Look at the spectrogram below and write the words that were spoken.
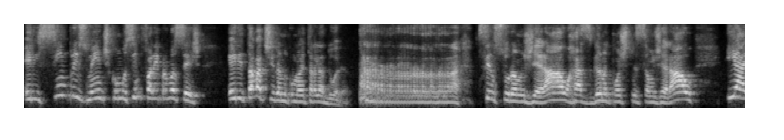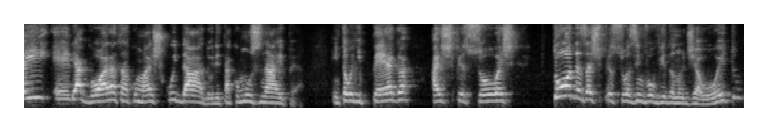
ele simplesmente, como eu sempre falei para vocês, ele estava tirando com uma metralhadora, censurando geral, rasgando a Constituição geral, e aí ele agora está com mais cuidado, ele está como um sniper. Então ele pega as pessoas, todas as pessoas envolvidas no dia 8,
